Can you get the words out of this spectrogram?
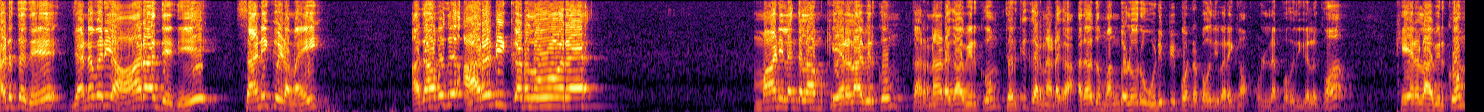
அடுத்தது ஜனவரி ஆறாம் தேதி சனிக்கிழமை அதாவது அரபிக்கடலோர மாநிலங்களாம் கேரளாவிற்கும் கர்நாடகாவிற்கும் தெற்கு கர்நாடகா அதாவது மங்களூரு உடுப்பி போன்ற பகுதி வரைக்கும் உள்ள பகுதிகளுக்கும் கேரளாவிற்கும்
